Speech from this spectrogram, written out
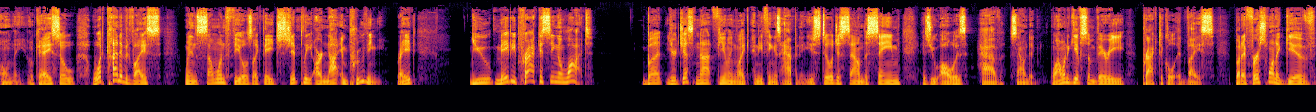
only? Okay, so what kind of advice when someone feels like they simply are not improving, right? You may be practicing a lot, but you're just not feeling like anything is happening. You still just sound the same as you always have sounded. Well, I want to give some very practical advice, but I first want to give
